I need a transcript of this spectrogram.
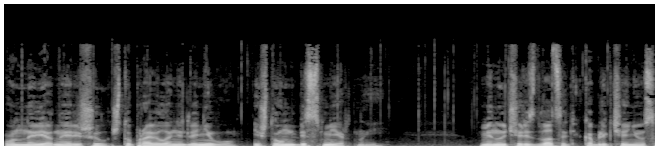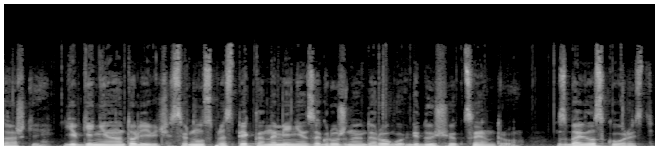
Он, наверное, решил, что правила не для него и что он бессмертный. Минут через двадцать, к облегчению Сашки, Евгений Анатольевич свернул с проспекта на менее загруженную дорогу, ведущую к центру. Сбавил скорость.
